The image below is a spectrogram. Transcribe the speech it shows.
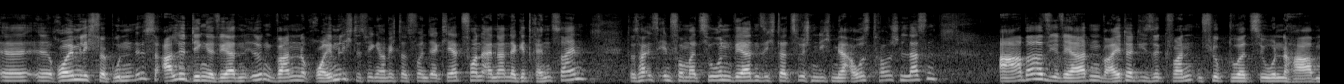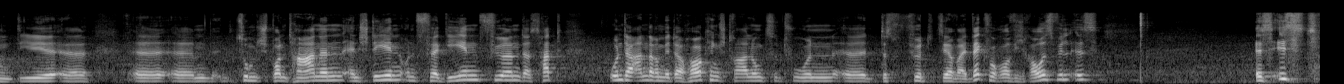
äh, räumlich verbunden ist. Alle Dinge werden irgendwann räumlich, deswegen habe ich das vorhin erklärt, voneinander getrennt sein. Das heißt, Informationen werden sich dazwischen nicht mehr austauschen lassen. Aber wir werden weiter diese Quantenfluktuationen haben, die äh, äh, ähm, zum spontanen Entstehen und Vergehen führen. Das hat unter anderem mit der Hawking-Strahlung zu tun. Äh, das führt sehr weit weg. Worauf ich raus will, ist, es ist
